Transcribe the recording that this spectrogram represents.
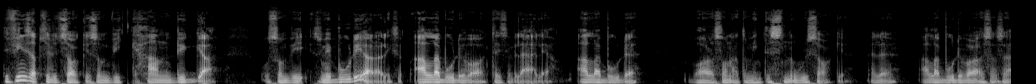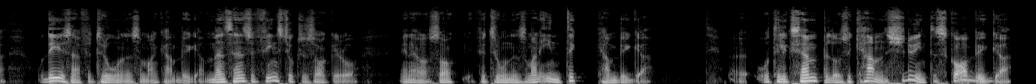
det finns absolut saker som vi kan bygga och som vi, som vi borde göra liksom. Alla borde vara till exempel ärliga, alla borde vara sådana att de inte snor saker, eller alla borde vara så, så här. Och det är ju sådana här förtroenden som man kan bygga. Men sen så finns det också saker då, menar jag, sak, förtroenden som man inte kan bygga. Eh, och till exempel då så kanske du inte ska bygga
